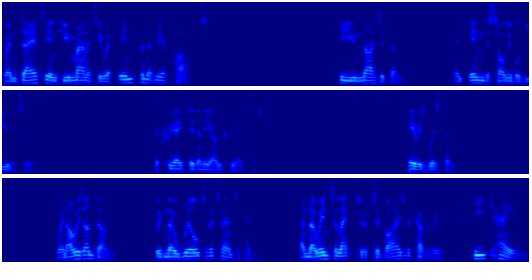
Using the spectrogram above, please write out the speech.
When deity and humanity were infinitely apart, he united them in indissoluble unity the created and the uncreated. Here is wisdom. When I was undone, with no will to return to him, and no intellect to devise recovery, he came,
